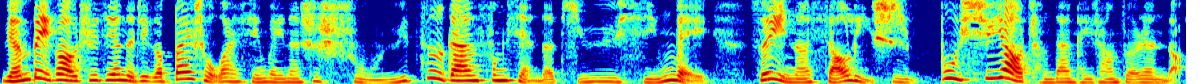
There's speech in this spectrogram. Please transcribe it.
原被告之间的这个掰手腕行为呢，是属于自甘风险的体育行为，所以呢，小李是不需要承担赔偿责任的。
